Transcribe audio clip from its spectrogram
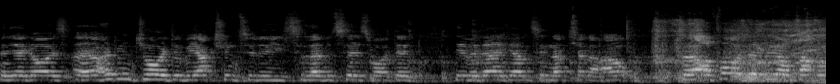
and yeah guys, uh, I hope you enjoyed the reaction to the celebrities, what I did the other day, if you haven't seen that, check that out. But I thought I'd do a video on Batman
